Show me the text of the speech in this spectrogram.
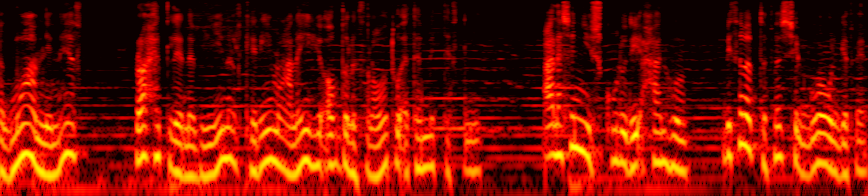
مجموعة من الناس راحت لنبينا الكريم عليه أفضل الصلوات وأتم التسليم علشان يشكوا له ضيق حالهم بسبب تفشي الجوع والجفاف.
